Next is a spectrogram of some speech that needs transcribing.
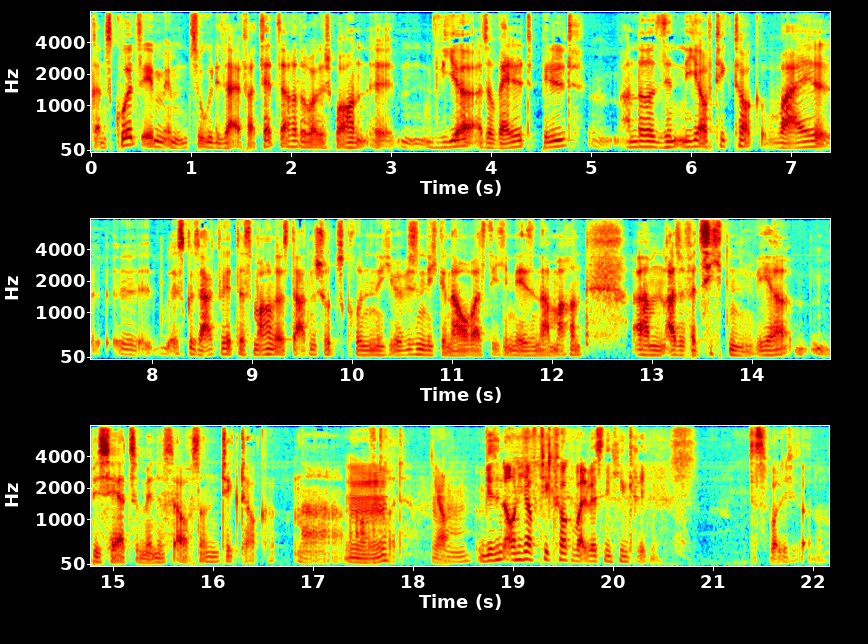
ganz kurz eben im Zuge dieser FAZ-Sache darüber gesprochen, äh, wir, also Welt, Bild, äh, andere sind nicht auf TikTok, weil äh, es gesagt wird, das machen wir aus Datenschutzgründen nicht. Wir wissen nicht genau, was die Chinesen da machen. Ähm, also verzichten wir bisher zumindest auf so einen TikTok-Auftritt. Mhm. Ja. Mhm. Wir sind auch nicht auf TikTok, weil wir es nicht hinkriegen. Das wollte ich jetzt auch noch.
